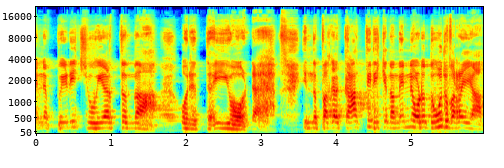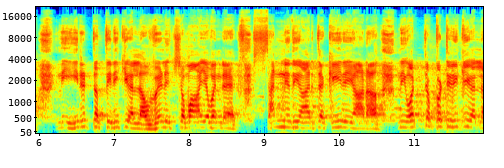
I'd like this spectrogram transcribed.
എന്നെ പിടിച്ചുയർത്തുന്ന ഒരു ദൈവമുണ്ട്. ഇന്ന് പകൽ കാത്തിരിക്കുന്ന നിന്നോട് ദൂത് പറയുക നീ ഇരുട്ടത്തിരിക്കുകയല്ല വെളിച്ചമായവന്റെ സന്നിധി ആരത്തെ കീരയാണ് നീ ഒറ്റപ്പെട്ടിരിക്കുകയല്ല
